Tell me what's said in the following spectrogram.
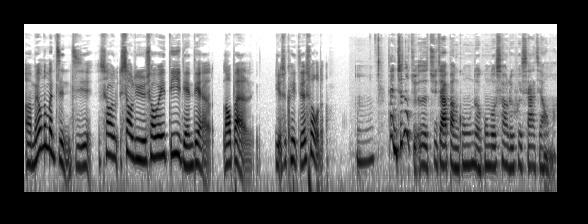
呃，没有那么紧急，效效率稍微低一点点，老板也是可以接受的。嗯，但你真的觉得居家办公的工作效率会下降吗？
